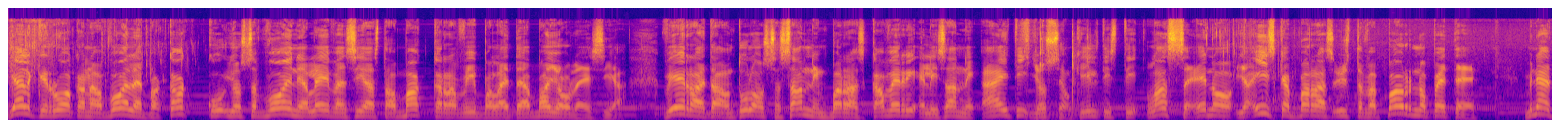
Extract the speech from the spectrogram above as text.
Jälkiruokana on voileipä kakku, jossa voin ja leivän sijasta on makkara, viipaleita ja majoneesia. Vieraita on tulossa Sannin paras kaveri, eli Sanni äiti, jos se on kiltisti, Lasse Eno ja iskän paras ystävä Porno Pete. Minä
